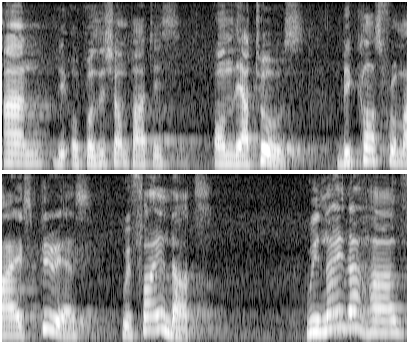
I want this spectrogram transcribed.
and the opposition parties on their toes. Because from our experience, we find that we neither have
